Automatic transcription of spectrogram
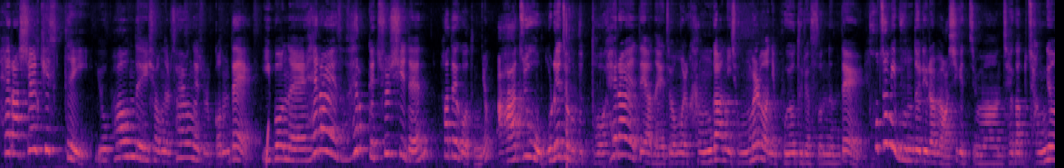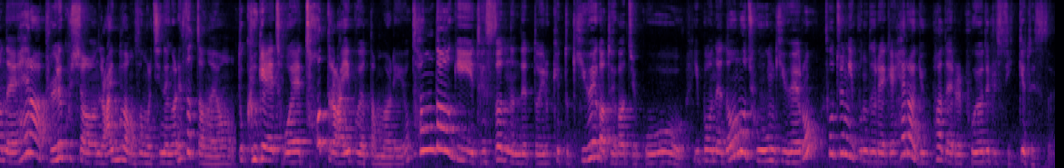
헤라 실키 스테이 이 파운데이션을 사용해줄 건데 이번에 헤라에서 새롭게 출시된 파데거든요. 아주 오래전부터 헤라에 대한 애정을 간간히 정말 많이 보여드렸었는데 소중이 분들이라면 아시겠지만 제가 또 작년에 헤라 블랙 쿠션 라이브 방송을 진행을 했었잖아요. 또 그게 저의 첫 라이브였단 말이에요. 성덕이 됐었는데 또 이렇게 또 기회가 돼가지고 이번에 너무 좋은 기회로 소중이 분들에게 헤라 new 파데를 보여드릴 수 있게 됐어요.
